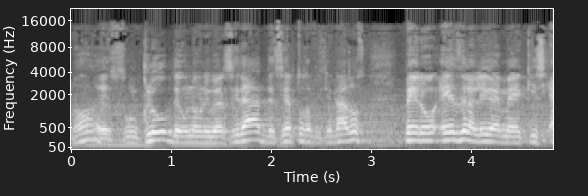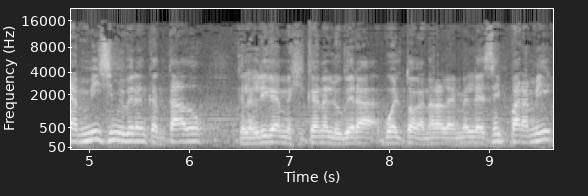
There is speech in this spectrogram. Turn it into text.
¿no? Es un club de una universidad, de ciertos aficionados, pero es de la Liga MX. A mí sí me hubiera encantado que la Liga Mexicana le hubiera vuelto a ganar a la MLS y para mí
